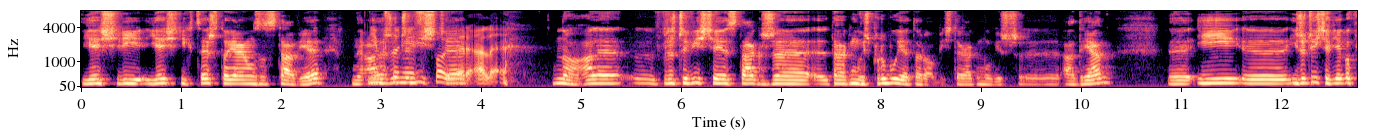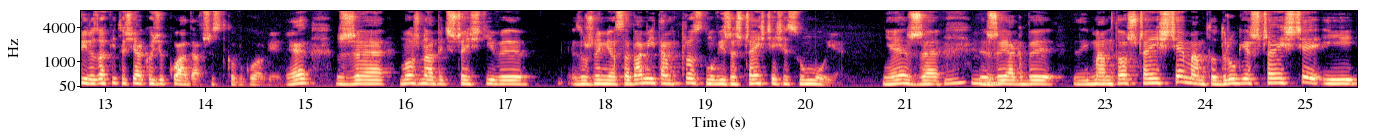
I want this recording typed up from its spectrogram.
jeśli, jeśli chcesz, to ja ją zostawię. Ale nie rzeczywiście... Nie jest spoiler, ale... No, ale rzeczywiście jest tak, że tak jak mówisz, próbuje to robić, tak jak mówisz, y, Adrian. I, I rzeczywiście w jego filozofii to się jakoś układa wszystko w głowie, nie? że można być szczęśliwy z różnymi osobami i tam wprost mówi, że szczęście się sumuje. Nie? Że, mm-hmm. że jakby mam to szczęście, mam to drugie szczęście i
